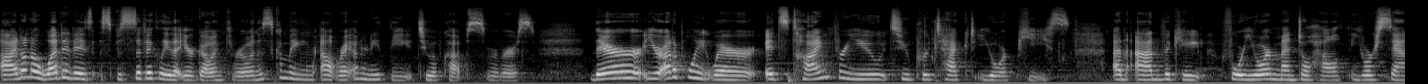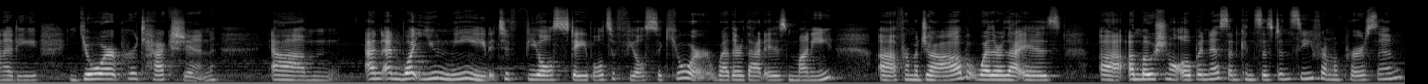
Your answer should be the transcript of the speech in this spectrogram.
I don't know what it is specifically that you're going through, and this is coming out right underneath the Two of Cups reversed. There, you're at a point where it's time for you to protect your peace and advocate for your mental health, your sanity, your protection. Um, and, and what you need to feel stable, to feel secure, whether that is money uh, from a job, whether that is uh, emotional openness and consistency from a person,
